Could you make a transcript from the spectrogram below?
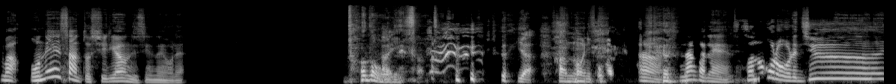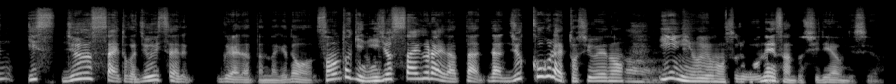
まあ、お姉さんと知り合うんですよね、俺。どのお姉さん、いや、反応に困る。うん。なんかね、その頃俺11 10歳とか11歳ぐらいだったんだけど、その時20歳ぐらいだった、じゃあ10個ぐらい年上のうんいい匂いのするお姉さんと知り合うんですよ。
